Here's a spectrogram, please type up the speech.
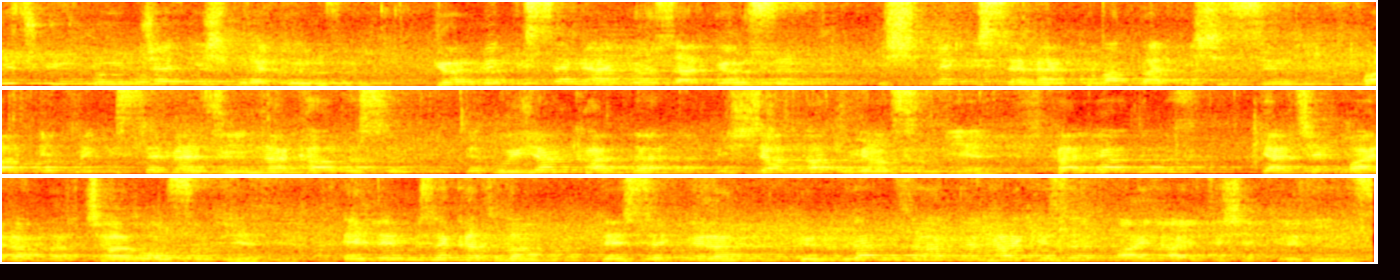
3 gün boyunca iş bırakıyoruz. Görmek istemeyen gözler görsün, İşitmek istemeyen kulaklar işitsin, fark etmek istemeyen zihinler kavrasın ve uyuyan kalpler, vicdanlar uyansın diye. Feryadımız gerçek bayramları çağrı olsun diye. Eylemimize katılan, destek veren, gönülden bize herkese ayrı ayrı teşekkür ediyoruz.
